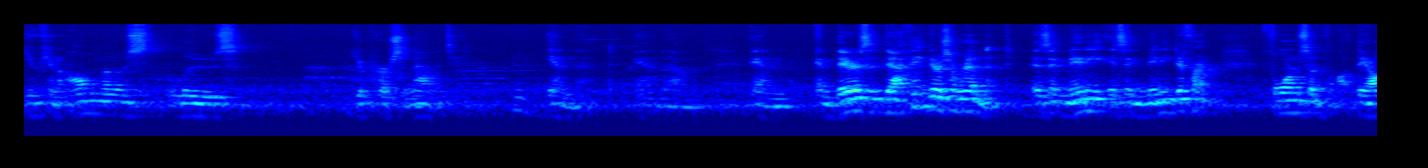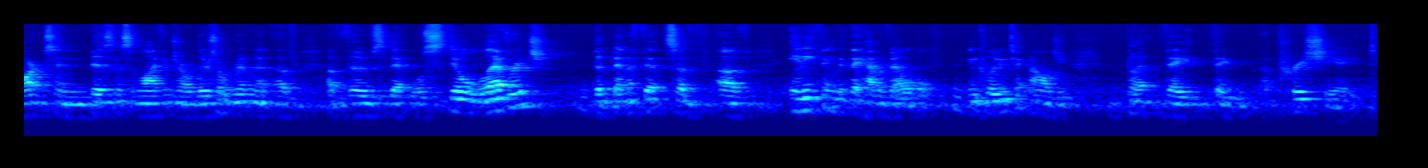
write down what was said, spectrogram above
you can almost lose your personality in that. And, um, and And there's, I think there's a remnant, as in many, as in many different forms of the arts and business and life in general, there's a remnant of, of those that will still leverage the benefits of, of anything that they have available, including technology, but they, they appreciate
